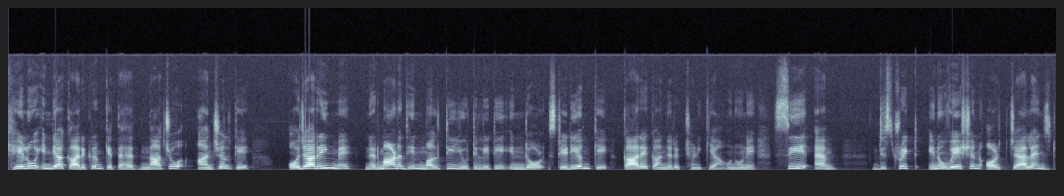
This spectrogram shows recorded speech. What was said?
खेलो इंडिया कार्यक्रम के तहत नाचो आंचल के ओजारिंग में निर्माणाधीन मल्टी यूटिलिटी इंडोर स्टेडियम के कार्य का निरीक्षण किया। उन्होंने सीएम डिस्ट्रिक्ट इनोवेशन और चैलेंज्ड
